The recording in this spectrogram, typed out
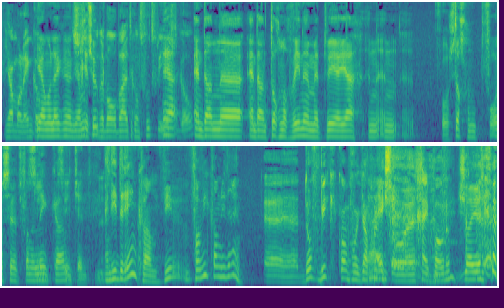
Jarmolenko. Jarmolenko. Schitterende bal buitenkant voet voor de Ja, eerste goal. en, dan, eh, en dan toch nog winnen met weer ja, een, een, Voorstel. toch een voorzet van de Sint- linkerkant. Sint-Gent. En die erin kwam. Wie, van wie kwam die erin? Eh Dovbik kwam voor Jarmolenko, Ja, eh Gijponum. Zal je...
